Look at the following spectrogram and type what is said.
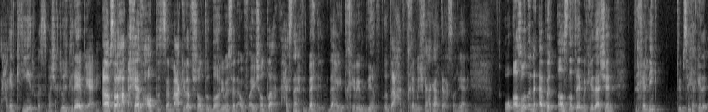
حاجات كتير بس ما شكلوش جراب يعني. أنا بصراحة أخاف أحط السماعة كده في شنطة ظهري مثلا أو في أي شنطة حاسس إنها هتتبهدل. ده هيتخرم دي هتتقطع هتتخربش في حاجة هتحصل يعني. وأظن إن أبل قصده تعمل كده عشان تخليك تمسكها كده.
